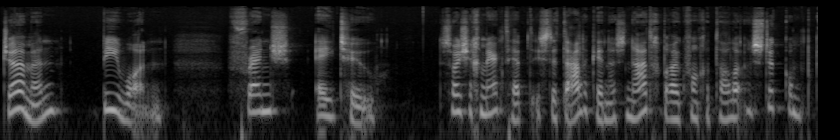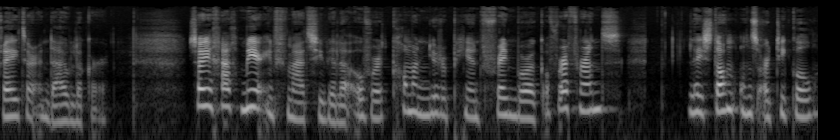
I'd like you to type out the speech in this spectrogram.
German, B1. French, A2. Zoals je gemerkt hebt, is de talenkennis na het gebruik van getallen een stuk concreter en duidelijker. Zou je graag meer informatie willen over het Common European Framework of Reference? Lees dan ons artikel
